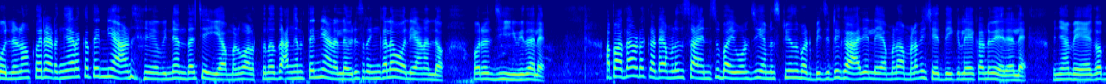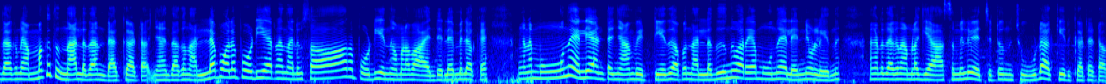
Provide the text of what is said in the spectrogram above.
കൊല്ലണമൊക്കെ ഒരു ഇടങ്ങേറൊക്കെ തന്നെയാണ്. പിന്നെ എന്താ ചെയ്യുക നമ്മൾ വളർത്തുന്നത് അങ്ങനെ തന്നെയാണല്ലോ. ഒരു ശൃംഖല പോലെയാണല്ലോ ഓരോ ജീവിതം അല്ലേ? അപ്പോൾ അതവിടെ കേട്ടെ നമ്മൾ സയൻസ് ബയോളജി കെമിസ്ട്രി ഒന്നും പഠിപ്പിച്ചിട്ട് കാര്യമല്ലേ? നമ്മൾ നമ്മളെ വിഷയത്തേക്കിലേക്കാണ്ട് വരല്ലേ? അപ്പോൾ ഞാൻ വേഗം ഇതാക്കണേ നമുക്ക് തിന്നാലതാണ് ഉണ്ടാക്കുക കേട്ടോ. ഞാൻ ഇതാക്കും നല്ല പോലെ പൊടി പറഞ്ഞാൽ നല്ല ഉസാറ് പൊടിയായിരുന്നു നമ്മളെ വായന്റെ ഇലമ്മിലൊക്കെ അങ്ങനെ മൂന്ന് ഇലയാണ് കേട്ടോ ഞാൻ വെട്ടിയത്. അപ്പോൾ നല്ലത് എന്ന് പറയാൻ മൂന്ന് ഇല തന്നെ ഉള്ളേന്ന്. അങ്ങനെ ഇതാക്കണം നമ്മളെ ഗ്യാസുമ്മൽ വെച്ചിട്ട് ഒന്ന് ചൂടാക്കി എടുക്കട്ടെ കേട്ടോ.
